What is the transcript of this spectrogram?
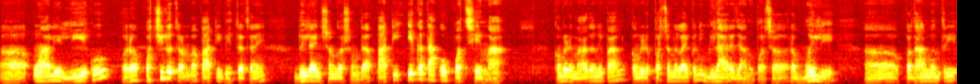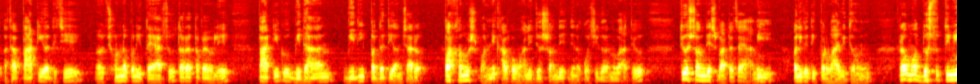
उहाँले लिएको र पछिल्लो चरणमा पार्टीभित्र चाहिँ दुई लाइन सङ्घर्ष हुँदा पार्टी एकताको पक्षमा कमरेड माधव नेपाल कमरेड प्रचण्डलाई पनि मिलाएर जानुपर्छ र मैले प्रधानमन्त्री अथवा पार्टी अध्यक्ष छोड्न पनि तयार छु तर तपाईँहरूले पार्टीको विधान विधि पद्धति अनुसार पर्खनुहोस् भन्ने खालको उहाँले जो सन्देश दिन कोसिस गर्नुभएको थियो त्यो सन्देशबाट चाहिँ हामी अलिकति प्रभावित हौँ। र म दोस्रो तिमी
